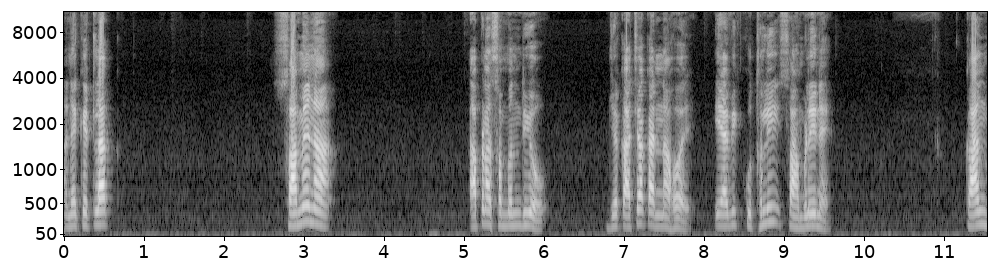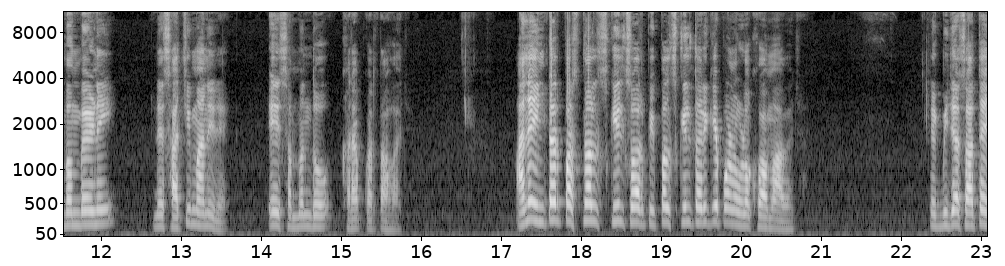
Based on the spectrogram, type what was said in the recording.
અને કેટલાક સામેના આપણા સંબંધીઓ જે કાચા કાનના હોય એ આવી કૂથલી સાંભળીને, કાન બંબેરણી ને સાચી માનીને એ સંબંધો ખરાબ કરતા હોય છે. આને interpersonal skills or people skill તરીકે પણ ઓળખવામાં આવે છે. એકબીજા સાથે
